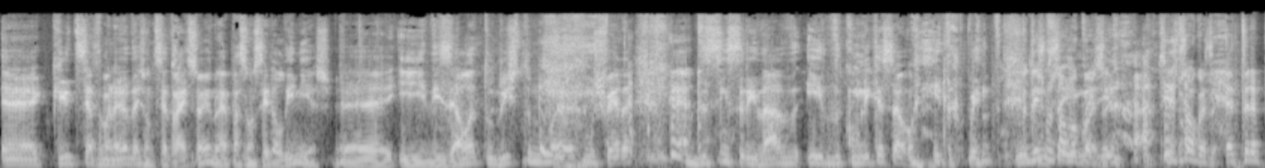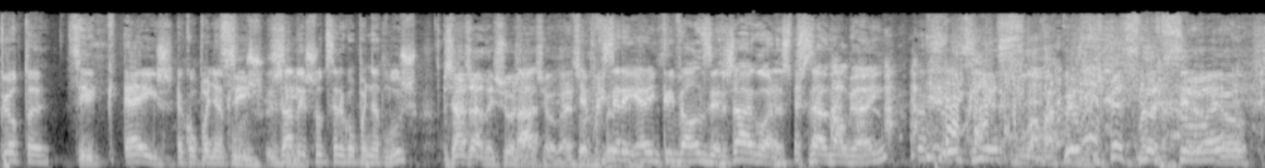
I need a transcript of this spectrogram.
eh, que de certa maneira deixam de ser traições, não é? Passam a ser alíneas. Eh, e diz ela tudo isto numa atmosfera de sinceridade e de comunicação. E de repente. Mas diz-me só uma coisa. Diz-me só uma coisa. A terapeuta, Sim. eh, ex-acompanhante de luxo, já sim. deixou de ser acompanhante de luxo? Já, já deixou, já Ah, deixou. Agora é é porque era, era incrível dizer. Já agora, se precisar de alguém, eu conheço a coisa. uma pessoa eu- eu- que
